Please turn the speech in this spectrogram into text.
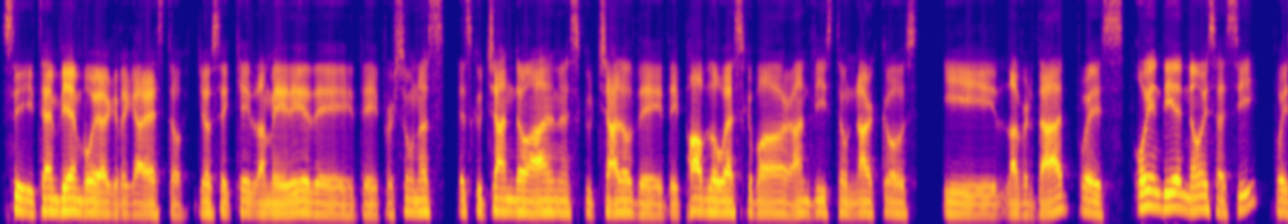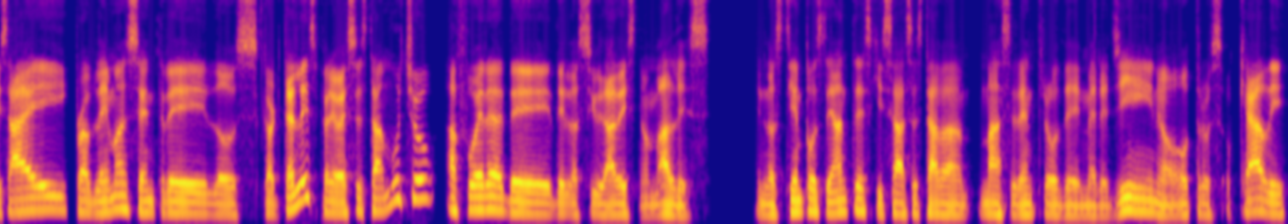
Sí, también voy a agregar esto. Yo sé que la mayoría de, personas escuchando han escuchado de, de, Pablo Escobar, han visto narcos y la verdad, pues hoy en día no es así, pues hay problemas entre los carteles, pero eso está mucho afuera de, de las ciudades normales. En los tiempos de antes quizás estaba más dentro de Medellín o otros o Cali,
